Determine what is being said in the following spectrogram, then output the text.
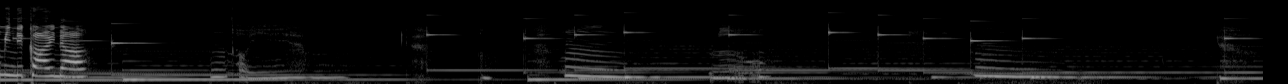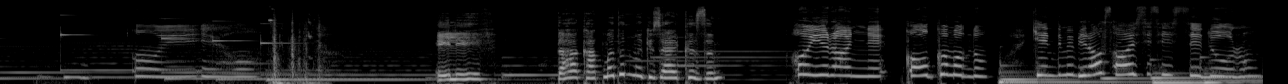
vitamini kaynağı. Ay. Ay. Elif, daha kalkmadın mı güzel kızım? Hayır anne, kalkamadım. Kendimi biraz halsiz hissediyorum.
